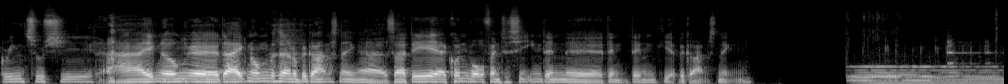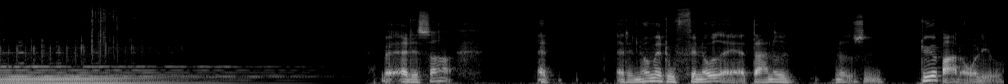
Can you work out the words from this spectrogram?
green sushi. Der er ikke nogen, øh, der er ikke nogen hvad hedder, nogle begrænsninger. Altså, det er kun, hvor fantasien den, øh, den, den giver begrænsningen. Er det så, at er det noget med, at du finder ud af, at der er noget, noget sådan dyrebart over livet?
